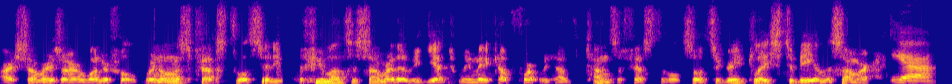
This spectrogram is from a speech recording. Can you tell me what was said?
our summers are wonderful. We're known as Festival City. The few months of summer that we get, we make up for it. We have tons of festivals, so it's a great place to be in the summer. Yeah,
